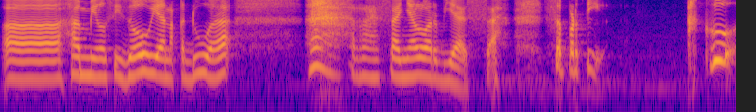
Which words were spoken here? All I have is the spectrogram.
uh, hamil si Zoe anak kedua, rasanya luar biasa. Seperti aku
